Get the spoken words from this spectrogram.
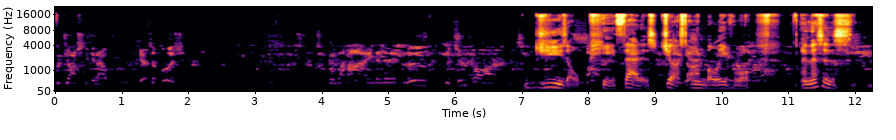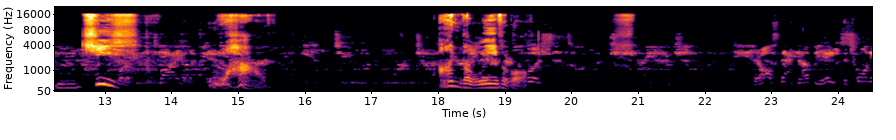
for Josh to get out. Here's a push from behind, and then it moved the two car Jeez, oh Pete, that is just unbelievable. And this is, jeez, wow, unbelievable. They all stacked up, the 8, the 20.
